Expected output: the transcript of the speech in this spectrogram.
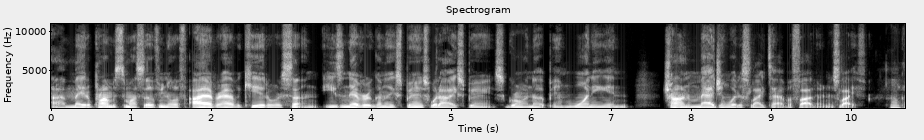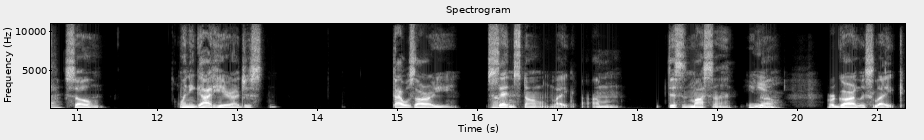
I made a promise to myself, you know, if I ever have a kid or something, he's never going to experience what I experienced growing up and wanting and trying to imagine what it's like to have a father in his life. Okay. So when he got here, I just that was already set in stone. Like um, this is my son. You Yeah. know, regardless, like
